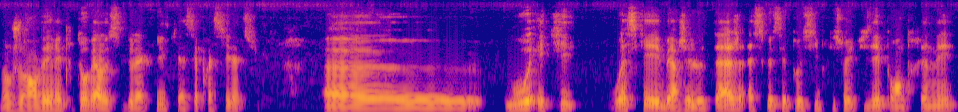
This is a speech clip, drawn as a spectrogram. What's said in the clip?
Donc, je renverrai plutôt vers le site de la CNIL qui est assez précis là-dessus. où est-ce où est hébergé le TAGE Est-ce que c'est possible qu'il soit utilisé pour entraîner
